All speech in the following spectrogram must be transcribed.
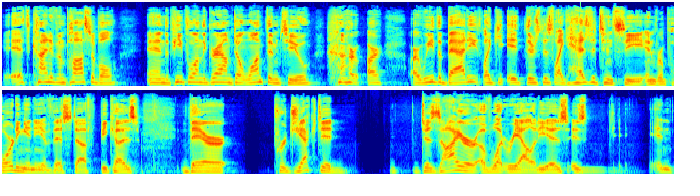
it's kind of impossible, and the people on the ground don't want them to. are, are are we the baddies? Like, it, there's this like hesitancy in reporting any of this stuff because their projected desire of what reality is is in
